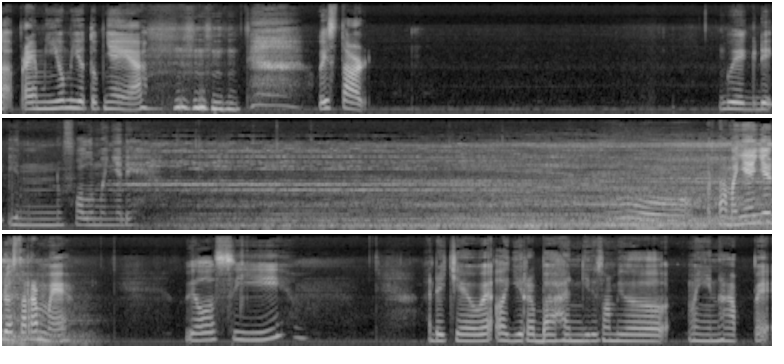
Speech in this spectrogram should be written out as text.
nggak premium YouTube-nya ya. We start. Gue gedein volumenya deh. Oh pertamanya aja udah serem ya. We'll see ada cewek lagi rebahan gitu sambil main HP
